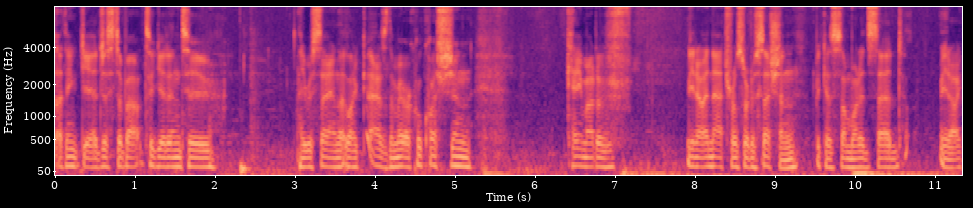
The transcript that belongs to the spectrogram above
I think, yeah, just about to get into. He was saying that, like, as the miracle question came out of, you know, a natural sort of session because someone had said, you know,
